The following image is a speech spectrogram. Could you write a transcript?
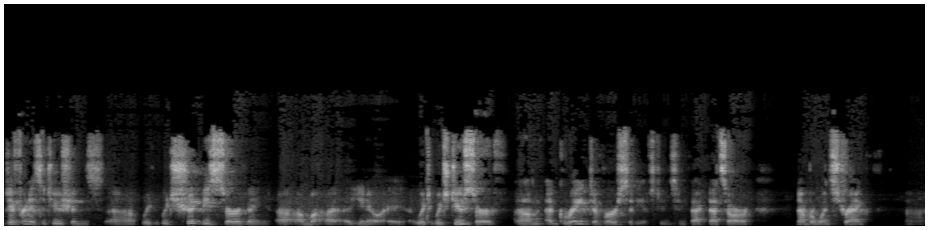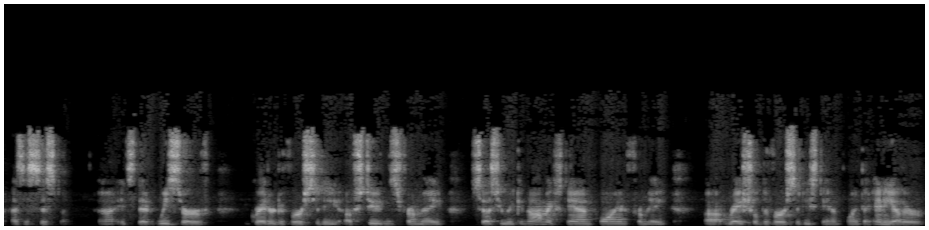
different institutions uh, which, which, should be serving, uh, a, you know, a, which, which do serve um, a great diversity of students. In fact, that's our number one strength uh, as a system. Uh, it's that we serve greater diversity of students from a socioeconomic standpoint, from a uh, racial diversity standpoint than any other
